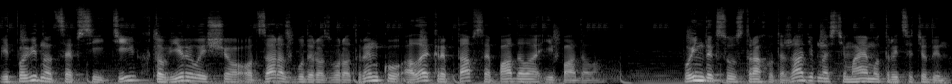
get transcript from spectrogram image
Відповідно, це всі ті, хто вірили, що от зараз буде розворот ринку, але крипта все падала і падала. По індексу страху та жадібності маємо 31.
